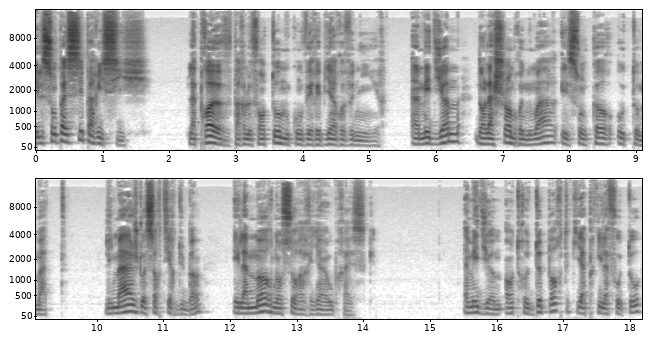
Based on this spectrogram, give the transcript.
Ils sont passés par ici, la preuve par le fantôme qu'on verrait bien revenir. un médium dans la chambre noire et son corps automate. L'image doit sortir du bain, et la mort n'en saura rien ou presque. Un médium entre deux portes qui a pris la photo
